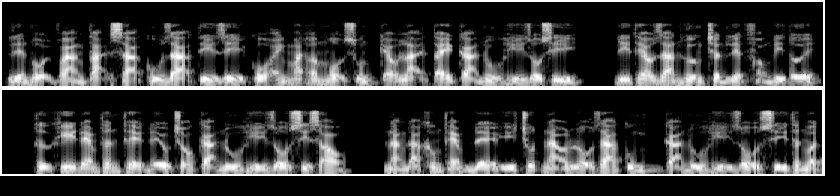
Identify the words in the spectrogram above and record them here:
liền vội vàng tại xạ cụ dạ tỉ dị cổ ánh mắt hâm mộ xuống kéo lại tay cả nụ hỉ rồ xì, đi theo gian hướng trần liệt phòng đi tới, từ khi đem thân thể đều cho cả nụ hỉ rồ xì sau, nàng đã không thèm để ý chút nào lộ ra cùng cả nụ hỉ rồ xì thân mật.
